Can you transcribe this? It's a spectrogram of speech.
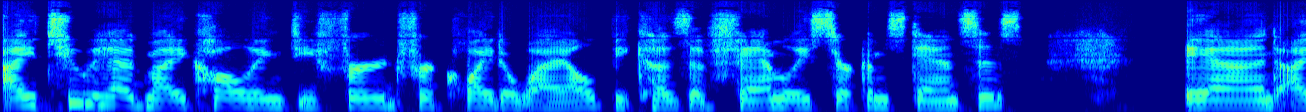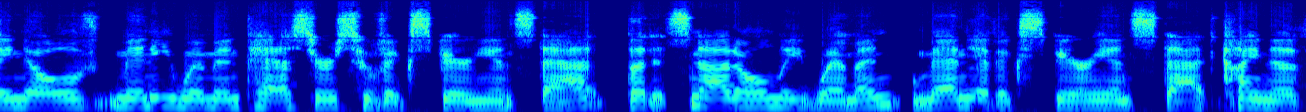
I too had my calling deferred for quite a while because of family circumstances. And I know many women pastors who've experienced that, but it's not only women. Men have experienced that kind of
